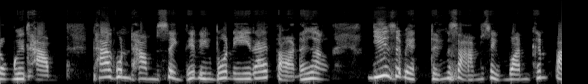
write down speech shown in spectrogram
ลงมือทำถ้าคุณทำสิ่งที่บิงพูดนี้ได้ต่อเนื่อง 21-30 วันขึ้นไป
